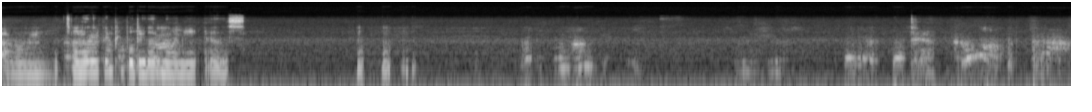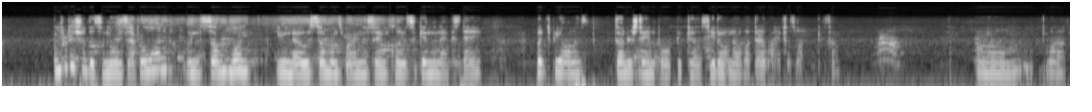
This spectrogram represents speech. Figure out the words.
Um, another thing people do that annoy me is. I'm pretty sure this annoys everyone when someone, you know someone's wearing the same clothes again the next day. But to be honest, it's understandable because you don't know what their life is like. So, um, what other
